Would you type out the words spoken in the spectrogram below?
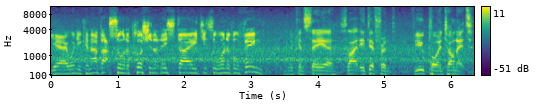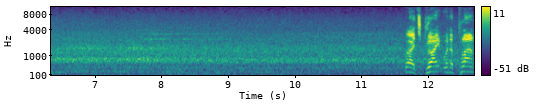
Yeah, when you can have that sort of cushion at this stage, it's a wonderful thing. And we can see a slightly different viewpoint on it. Well, it's great when a plan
